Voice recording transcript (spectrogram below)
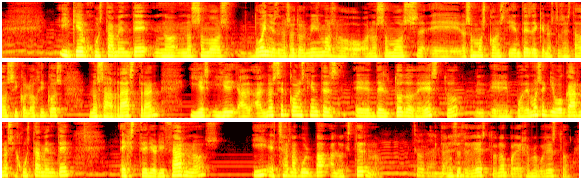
y que justamente no, no, somos dueños de nosotros mismos o, no somos eh, no somos conscientes de que nuestros estados psicológicos nos arrastran. Y es y al, no ser conscientes eh, del todo de esto eh, podemos equivocarnos y justamente exteriorizarnos y echar la culpa a lo externo. También sucede esto no por ejemplo pues esto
